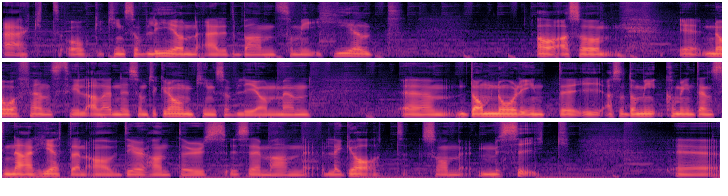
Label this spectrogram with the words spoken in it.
act och Kings of Leon är ett band som är helt, ja alltså, eh, no offense till alla ni som tycker om Kings of Leon men um, de når inte i, alltså de kommer inte ens i närheten av Deer Hunters, hur säger man, legat som musik. Uh,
